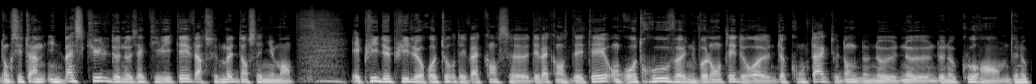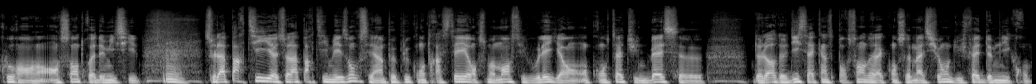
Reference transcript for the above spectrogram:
Donc c'est un, une bascule de nos activités vers ce mode d'enseignement. Et puis depuis le retour des vacances euh, des vacances d'été, on retrouve une volonté de, de contact donc de nos, de nos cours en de nos cours en, en centre à domicile. Mmh. Sur la partie sur la partie maison, c'est un peu plus contrasté en ce moment. Si vous voulez, il y a, on constate une baisse euh, de l'ordre de 10 à 15% de la consommation du fait de Omicron.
